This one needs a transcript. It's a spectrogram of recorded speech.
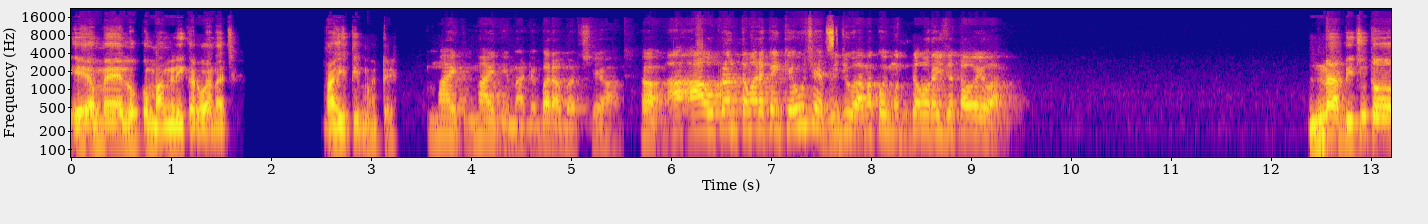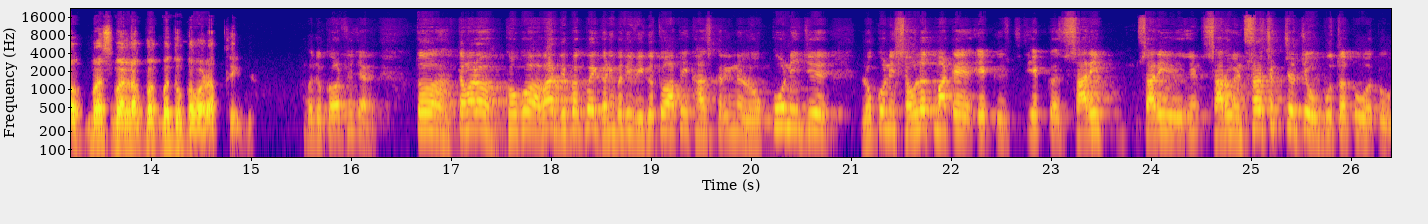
એ અમે લોકો માંગણી કરવાના છે માહિતી માટે. માહિતી માહિતી માટે બરાબર છે હા. આ ઉપરાંત તમારે કંઈ કેવું છે? બીજું આમાં કોઈ મુદ્દાઓ રહી જતા હોય એવા? ના બીજું તો બસ લગભગ બધું કવર અપ થઈ ગયું. બધું કવર થઈ જાય ને? તો તમારો ખૂબ ખૂબ આભાર દીપકભાઈ ઘણી બધી વિગતો આપી ખાસ કરીને લોકોની જે લોકોની સવલત માટે એક એક સારી સારી સારું ઇન્ફ્રાસ્ટ્રક્ચર જે ઊભું થતું હતું,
